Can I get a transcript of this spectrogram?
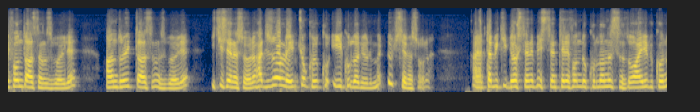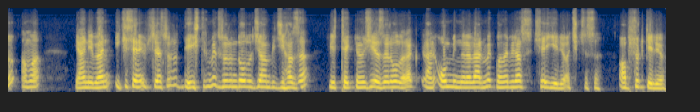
iPhone da alsanız böyle, Android de alsanız böyle. 2 sene sonra hadi zorlayın çok iyi kullanıyorum ben. 3 sene sonra. Hani tabii ki 4 sene 5 sene telefonu da kullanırsınız. O ayrı bir konu ama yani ben 2 sene 3 sene sonra değiştirmek zorunda olacağım bir cihaza bir teknoloji yazarı olarak yani £10.000 vermek bana biraz şey geliyor açıkçası. Absürt geliyor.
